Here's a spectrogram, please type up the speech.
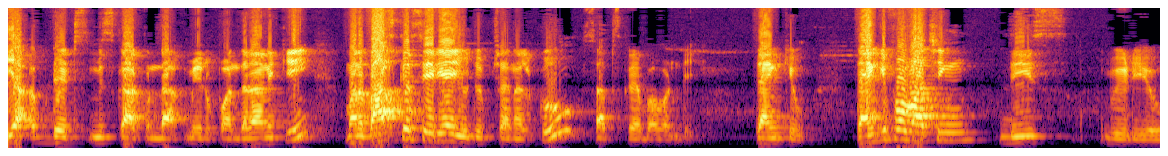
ఈ అప్డేట్స్ మిస్ కాకుండా మీరు పొందడానికి మన భాస్కర్స్ ఏరియా యూట్యూబ్ ఛానల్కు సబ్స్క్రైబ్ అవ్వండి. Thank you thank you for watching this video.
